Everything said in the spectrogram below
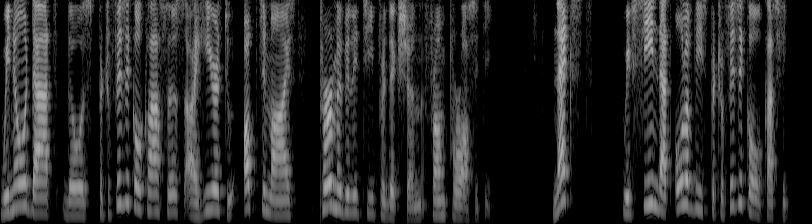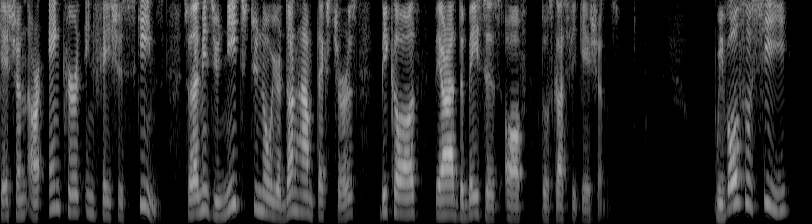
we know that those petrophysical classes are here to optimize permeability prediction from porosity. Next, we've seen that all of these petrophysical classification are anchored in facies schemes. So that means you need to know your Dunham textures because they are at the basis of those classifications. We've also seen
